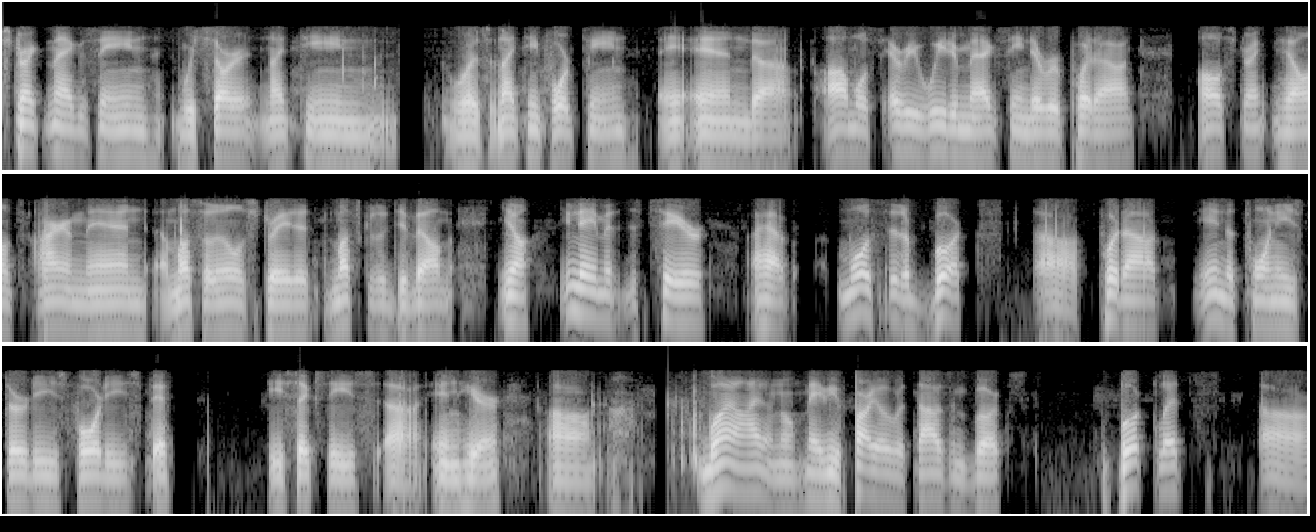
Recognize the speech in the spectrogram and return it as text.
Strength magazine, which started 19 was 1914, and uh, almost every Weider magazine ever put out, all Strength and Health, Iron Man, uh, Muscle Illustrated, Muscular Development, you know, you name it, it's here. I have most of the books uh, put out in the 20s, 30s, 40s, 50s, 60s uh, in here. Uh, well, I don't know, maybe probably over a thousand books, booklets, uh,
